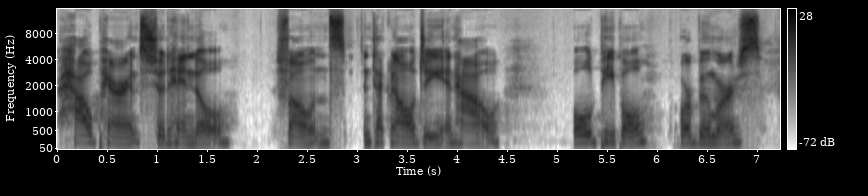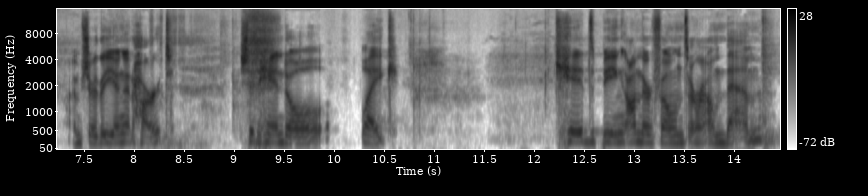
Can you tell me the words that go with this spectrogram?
how parents should handle phones and technology and how old people or boomers, I'm sure they're young at heart, should handle like kids being on their phones around them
